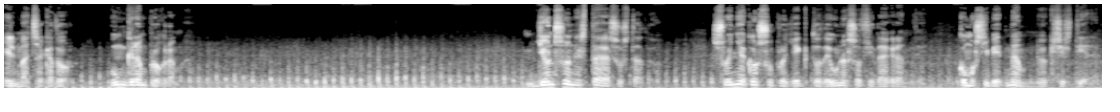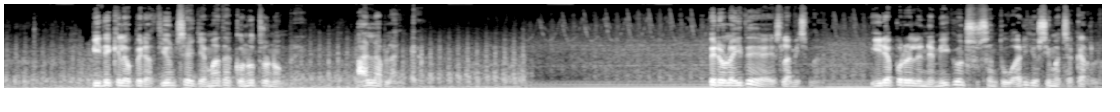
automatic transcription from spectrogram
el machacador, un gran programa. Johnson está asustado. Sueña con su proyecto de una sociedad grande, como si Vietnam no existiera. Pide que la operación sea llamada con otro nombre, Ala Blanca. Pero la idea es la misma, ir a por el enemigo en sus santuarios y machacarlo.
